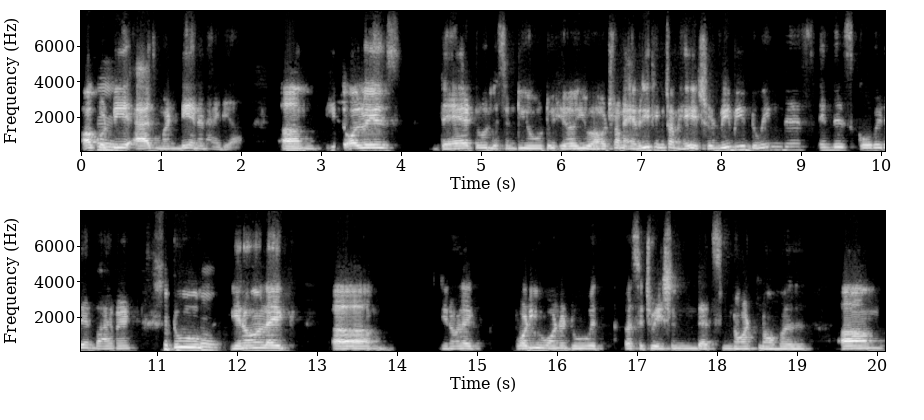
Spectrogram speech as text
or could Mm. be as mundane an idea. Um, He's always there to listen to you, to hear you out from everything from, hey, should we be doing this in this COVID environment? to, Mm. you know, like, um, you know, like, what do you want to do with a situation that's not normal? Um,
